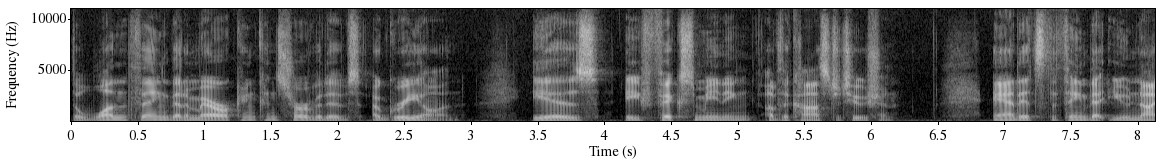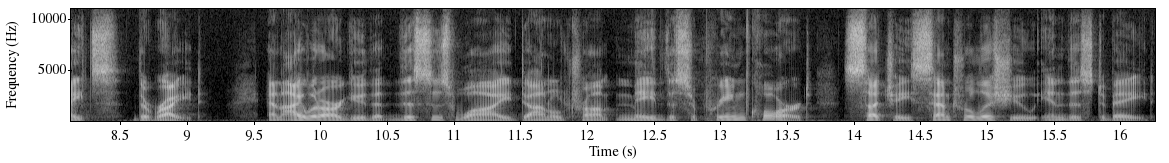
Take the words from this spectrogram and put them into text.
the one thing that American conservatives agree on is a fixed meaning of the Constitution. And it's the thing that unites the right. And I would argue that this is why Donald Trump made the Supreme Court such a central issue in this debate.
